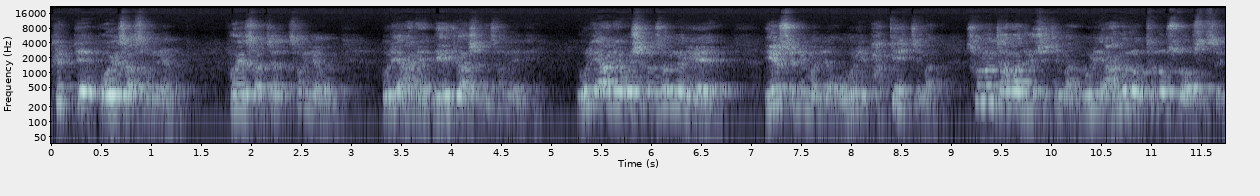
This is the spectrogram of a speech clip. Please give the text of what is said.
그때 보혜사 성령, 보혜사 저 성령은 우리 안에 내주하시는 성령이에요. 우리 안에 오시는 성령이에요. 예수님은요, 우리 밖에 있지만 손은 잡아주시지만 우리 안으로 들어올 수 없었어요.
